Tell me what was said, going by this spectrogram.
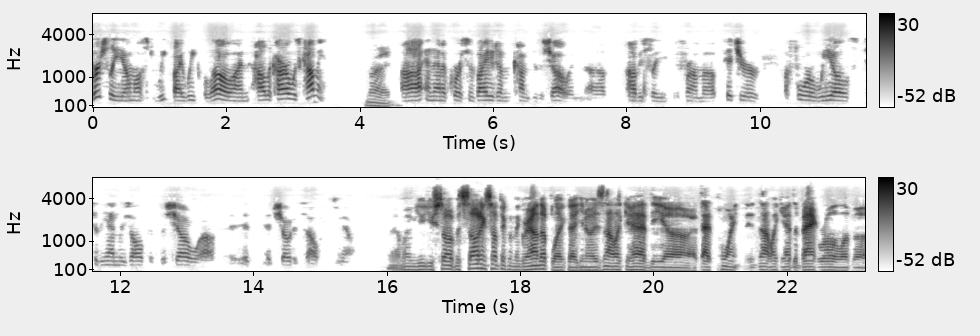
virtually almost week by week below on how the car was coming. Right. Uh, and then of course invited him to come to the show. And, uh, obviously from a picture of four wheels to the end result of the show, uh, it, it showed itself, you know. When you you start with starting something from the ground up like that, you know, it's not like you had the uh, at that point. It's not like you had the bankroll of a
